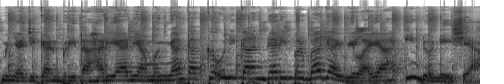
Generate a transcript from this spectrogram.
menyajikan berita harian yang mengangkat keunikan dari berbagai wilayah Indonesia.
